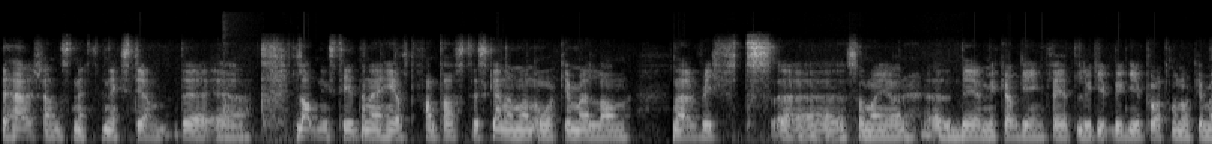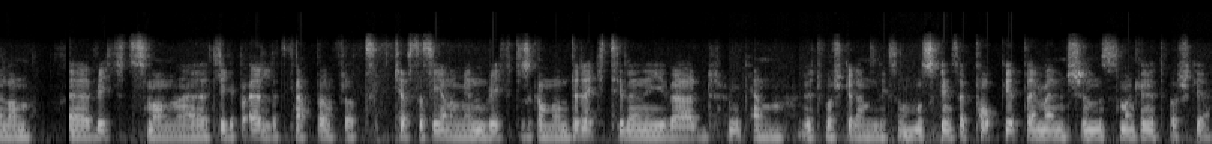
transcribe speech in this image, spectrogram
det här känns next, next gen. Det är, laddningstiderna är helt fantastiska när man åker mellan såna här rifts eh, som man gör. Eh, det är mycket av gameplayet bygger på att man åker mellan eh, rifts. Man eh, klickar på L1-knappen för att kasta sig igenom en rift och så kommer man direkt till en ny värld och kan utforska den. Liksom. Och så finns det pocket dimensions som man kan utforska.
